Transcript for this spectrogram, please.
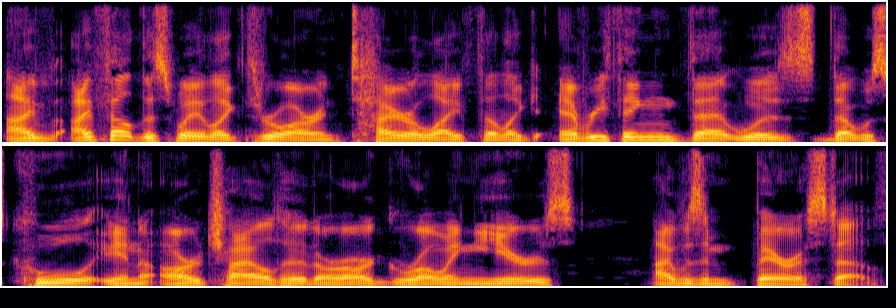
I've I felt this way like through our entire life that like everything that was that was cool in our childhood or our growing years, I was embarrassed of.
